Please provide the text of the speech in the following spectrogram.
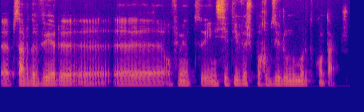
Apesar de haver, uh, uh, obviamente, iniciativas para reduzir o número de contactos.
